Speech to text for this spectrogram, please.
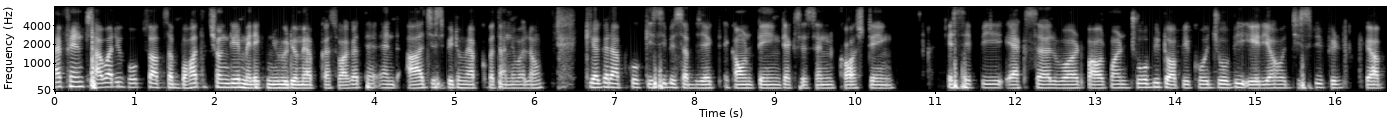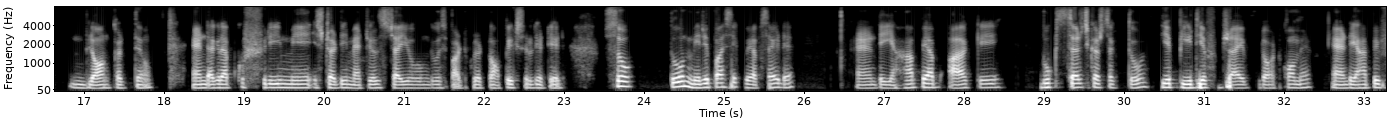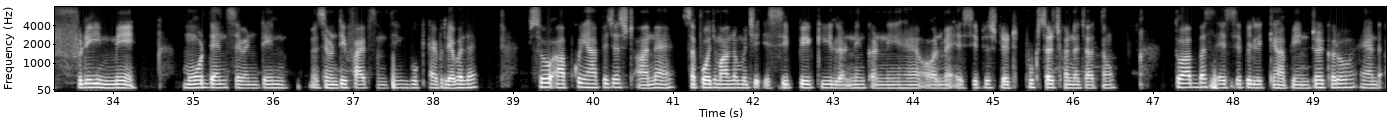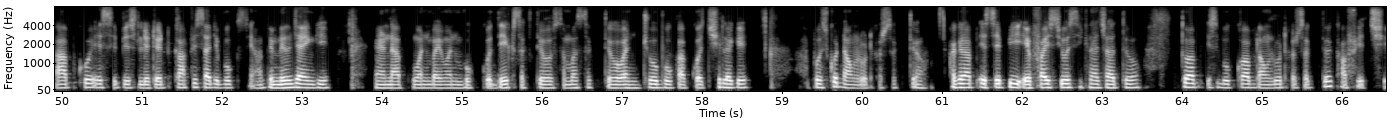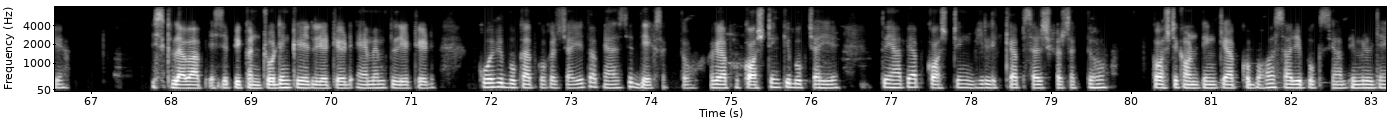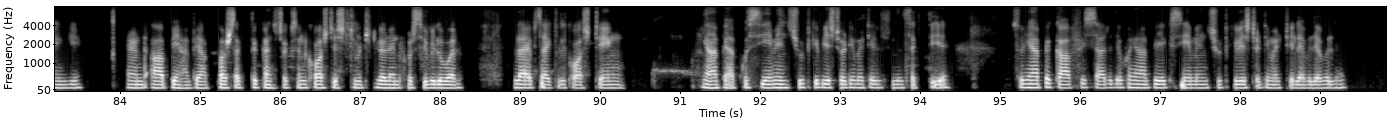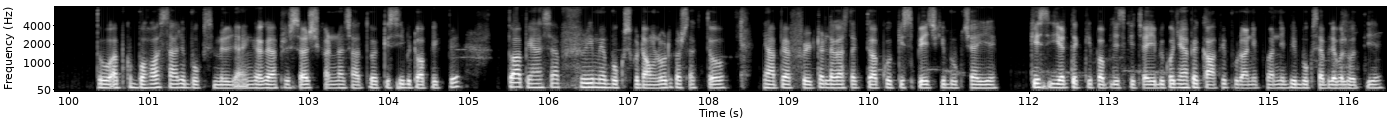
Hi friends how are you hope so आप सब बहुत अच्छे होंगे। मेरे एक न्यू वीडियो में आपका स्वागत है एंड आज इस वीडियो में आपको बताने वाला हूँ कि अगर आपको किसी भी subject accounting taxation costing S Excel Word PowerPoint जो भी टॉपिक हो, जो भी एरिया हो, जिस भी फ़ील्ड के आप बिलोंग करते हो एंड अगर आपको फ्री में स्टडी मटेरियल्स चाहिए होंगे उस पार्टिकुलर टॉपिक से रिलेटेड सो तो मेरे पास एक वेबसाइट है एंड यहाँ पे आप आके बुक सर्च कर सकते हो। ये P D F drive dot com है एंड यहाँ पे फ्री में more than seventeen seventy five something book available है। सो so, आपको यहाँ पे जस्ट आना है। सपोज़ मान लो मुझे एस की लर्निंग करनी है और मैं एस से रिलेटेड बुक सर्च करना चाहता हूँ। तो आप बस एस लिख के यहाँ पे इंटर करो एंड आपको एस से रिलेटेड काफ़ी सारी बुक्स यहाँ पे मिल जाएँगी एंड आप वन बाय वन बुक को देख सकते हो समझ सकते हो एंड जो बुक आपको अच्छी लगे आप उसको डाउनलोड कर सकते हो। अगर आप S A P F I C O सीखना चाहते हो तो आप इस बुक को आप डाउनलोड कर सकते हो, काफ़ी अच्छी है। इसके अलावा आप एस ए पी कंट्रोलिंग के रिलेटेड एम एम के रिलेटेड कोई भी बुक आपको अगर चाहिए तो आप यहाँ से देख सकते हो। अगर आपको कॉस्टिंग की बुक चाहिए तो यहाँ पे आप कॉस्टिंग भी लिख के आप सर्च कर सकते हो। कॉस्ट अकाउंटिंग के आपको बहुत सारी बुक्स यहाँ पे मिल जाएँगी। एंड आप यहाँ पे आप पढ़ सकते हो construction cost estimated and for civil work life cycle costing यहाँ पे आपको सी एम इंस्टीट्यूट की भी स्टडी मटेरियल मिल सकती है। सो so, यहाँ पे काफ़ी सारे देखो यहाँ पे एक सी एम इंस्टीट्यूट की भी स्टडी मटेरियल अवेलेबल है। तो आपको बहुत सारे बुक्स मिल जाएँगे। अगर आप रिसर्च करना चाहते हो किसी भी टॉपिक पे तो आप यहाँ से आप फ्री में बुक्स को डाउनलोड कर सकते हो। यहाँ पे आप फ़िल्टर लगा सकते हो आपको किस पेज की बुक चाहिए किस ईयर तक की पब्लिश की चाहिए। बिकॉज़ यहाँ पे काफ़ी पुरानी पुरानी भी बुक्स अवेलेबल होती है।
